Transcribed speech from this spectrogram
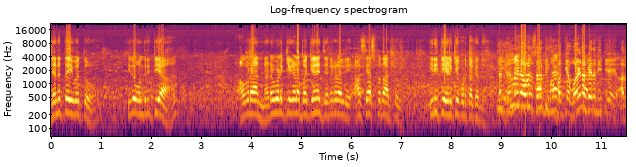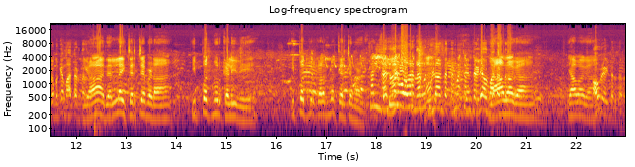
ಜನತೆ ಇವತ್ತು ಇದು ಒಂದು ರೀತಿಯ ಅವರ ನಡವಳಿಕೆಗಳ ಬಗ್ಗೆನೇ ಜನಗಳಲ್ಲಿ ಹಾಸ್ಯಾಸ್ಪದ ಆಗ್ತದೆ. ಈ ರೀತಿ ಹೇಳಿಕೆ ಕೊಡ್ತಕ್ಕಂಥದ್ದು. ಸರ್, ಸರ್ ನಿಮ್ಮ ಬಗ್ಗೆ ವರ್ಣಭೇದ ನೀತಿ ಅದ್ರ ಬಗ್ಗೆ ಮಾತಾಡ್ತಾರೆ. ಈಗ ಅದೆಲ್ಲ ಈಗ ಚರ್ಚೆ ಬೇಡ. ಇಪ್ಪತ್ತ್ಮೂರು ಕಳೀವಿ. ಇಪ್ಪತ್ತ್ಮೂರು ಕಳೆದ್ಮೇಲೆ ಚರ್ಚೆ ಮಾಡೋಣ. ಸರ್, ನೀವು ಅವ್ರನ್ನ ಅಂತ ಕರೀತೀರಿ ಅಂತ ಹೇಳಿ ಅವ್ರು ಮಾತಾಡ್ತಾರೆ. ಯಾವಾಗ? ಯಾವಾಗ? ಅವ್ರು ಹೇಳ್ತಾರೆ ಸರ್.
